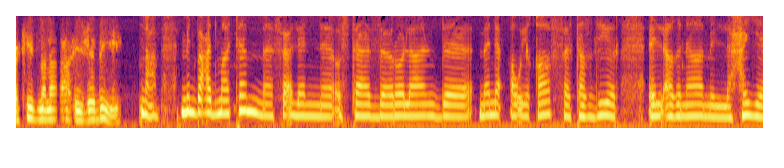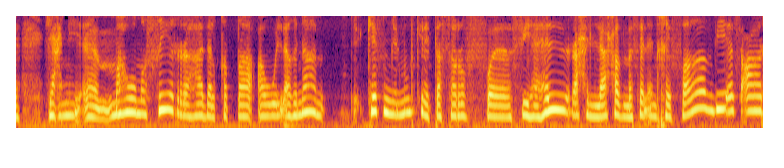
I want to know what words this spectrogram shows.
أكيد مانها إيجابية. نعم. من بعد ما تم فعلا أستاذ رولاند منع أو إيقاف تصدير الأغنام الحية يعني ما هو مصير هذا القطاع أو الأغنام كيف من الممكن التصرف فيها؟ هل راح نلاحظ مثلا انخفاض بأسعار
